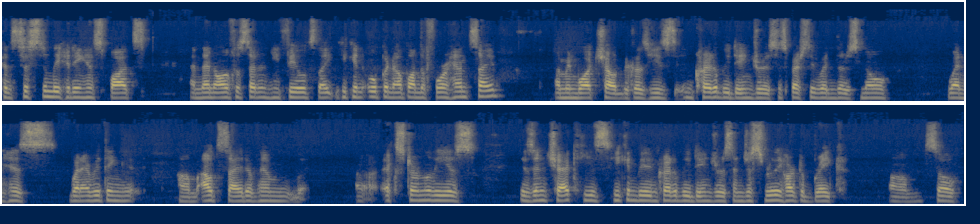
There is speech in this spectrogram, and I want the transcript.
consistently hitting his spots, and then all of a sudden he feels like he can open up on the forehand side. I mean, watch out because he's incredibly dangerous, especially when there's no, when his when everything um, outside of him uh, externally is is in check. He's he can be incredibly dangerous and just really hard to break. Um, so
